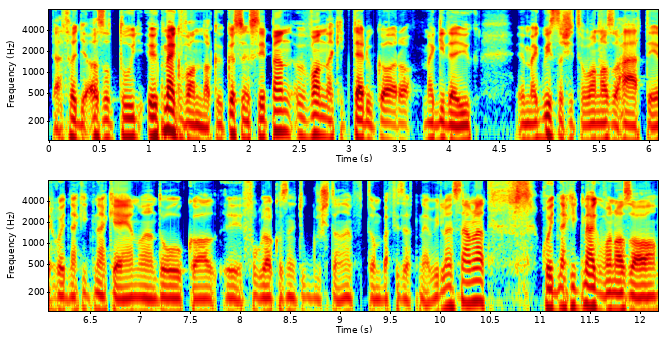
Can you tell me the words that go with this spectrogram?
Tehát, hogy az ott úgy, ők megvannak, ők köszönjük szépen, van nekik terük arra, meg idejük, meg biztosítva van az a háttér, hogy nekik ne kelljen olyan dolgokkal foglalkozni, hogy úristen, nem tudom befizetni a villanyszámlát, hogy nekik megvan az a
